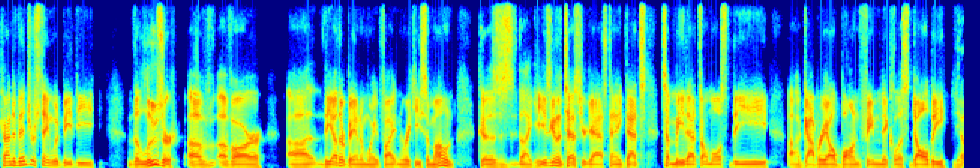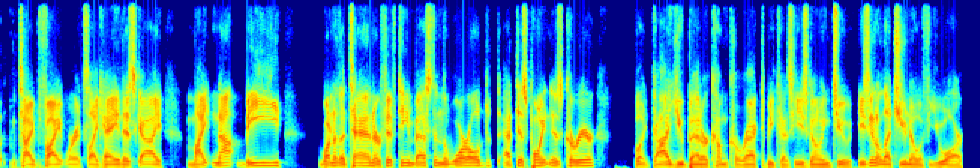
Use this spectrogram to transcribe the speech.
kind of interesting would be the the loser of of our uh, the other bantamweight fight in Ricky Simone because like he's going to test your gas tank. That's to me that's almost the uh, Gabriel Bonfim Nicholas Dalby Yep. type fight where it's like, hey, this guy might not be one of the 10 or 15 best in the world at this point in his career, but guy, you better come correct because he's going to he's going to let you know if you are.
